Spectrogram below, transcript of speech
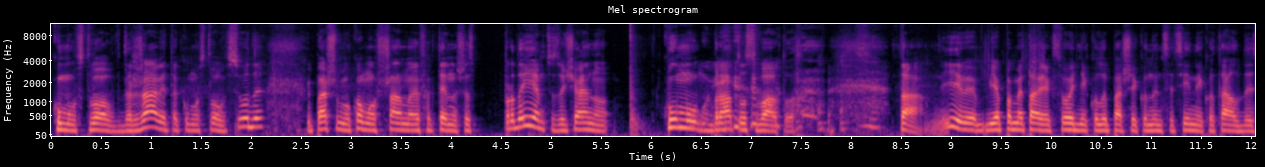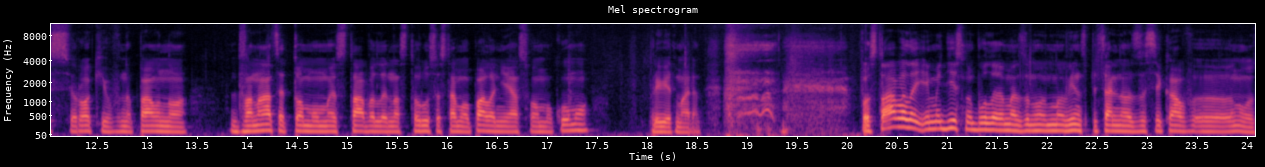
кумовство в державі та кумовство всюди. І першому кому саме ефективно щось продаємо, це, звичайно, куму, брату, свату. Так. І я пам'ятаю, як сьогодні, коли перший конденсаційний котел десь років, напевно, 12 тому ми ставили на стару систему опалення я своєму куму. Привіт, Марин. Поставили, і ми дійсно були. Ми, ми- він спеціально засікав е, ну,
